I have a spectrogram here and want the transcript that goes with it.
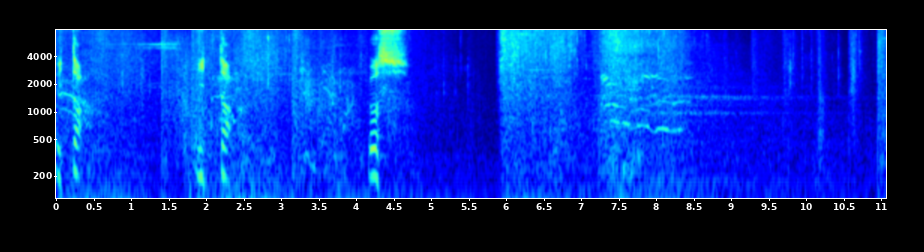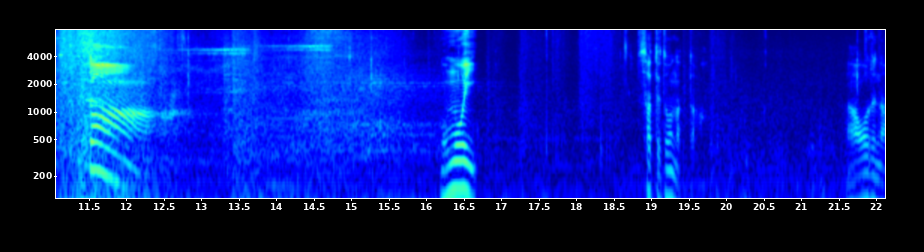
いった。いった。よし。ドーン。重い。さてどうなった？あおるな。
